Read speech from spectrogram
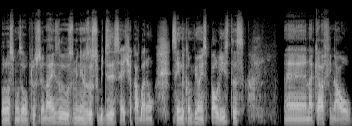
próximos ao profissionais. Os meninos do sub-17 acabaram sendo campeões paulistas. É, naquela final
